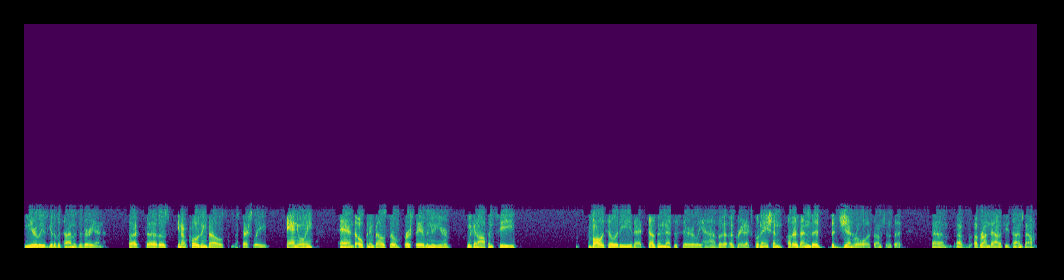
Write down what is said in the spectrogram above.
nearly as good of a time as the very end. But uh, those, you know, closing bells, especially annually and the opening bells. So first day of the new year, we can often see volatility that doesn't necessarily have a, a great explanation other than the, the general assumptions that um, I've, I've run down a few times now.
